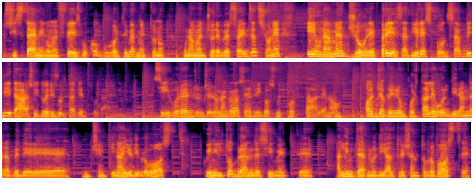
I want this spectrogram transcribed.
Sistemi come Facebook o Google ti permettono una maggiore personalizzazione e una maggiore presa di responsabilità sui tuoi risultati e il tuo target. Sì, vorrei aggiungere una cosa, Enrico, sul portale, no? Oggi aprire un portale vuol dire andare a vedere un centinaio di proposte, quindi il tuo brand si mette all'interno di altre 100 proposte,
